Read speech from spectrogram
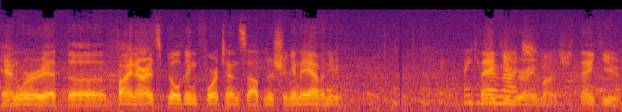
And we're at the Fine Arts Building, 410 South Michigan Avenue. Thank you Thank very you much. very much. Thank you.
